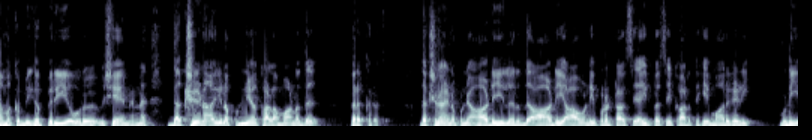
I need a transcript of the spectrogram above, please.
நமக்கு மிகப்பெரிய ஒரு விஷயம் என்னென்னா தக்ஷிணாயின புண்ணிய காலமானது பிறக்கிறது. தட்சிணாயன புண்ணியம் ஆடியிலிருந்து ஆடி ஆவணி புரட்டாசி ஐப்பசி கார்த்திகை மார்கழி முடிய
